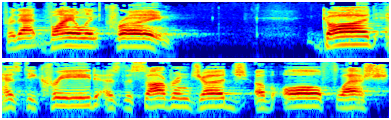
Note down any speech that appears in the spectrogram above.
for that violent crime. God has decreed as the sovereign judge of all flesh,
